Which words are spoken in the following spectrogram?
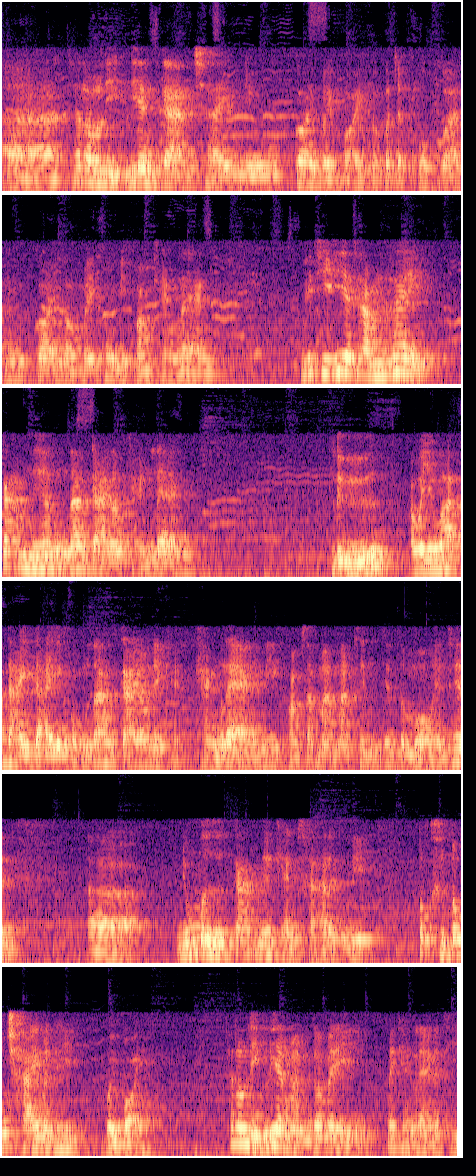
เอ่อถ้าเราหลีกเลี่ยงการใช้นิ้วก้อยบ่อยๆ เราก็จะพบว่านิ้วก้อยเราไม่ค่อยมีความแข็งแรง วิธีที่จะทำให้กล้ามเนื้อของร่างกายเราแข็งแรง หรืออวัยวะใด ๆ ของร่างกายเราในแข็งแรงมีความสามารถมากขึ้นอย่างเช่นสมองอย่างเช่นนิ้วมือกล้ามเนื้อแขนขาอะไรพวกนี้ต้องคือต้องใช้มันให้บ่อยๆ ถ้าเราหลีกเลี่ยงมันก็ไม่ไม่แข็งแรงนาที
